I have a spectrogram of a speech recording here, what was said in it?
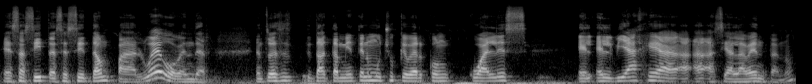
esa cita, ese sit down para luego vender. Entonces, también tiene mucho que ver con cuál es el, viaje hacia la venta, ¿no?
